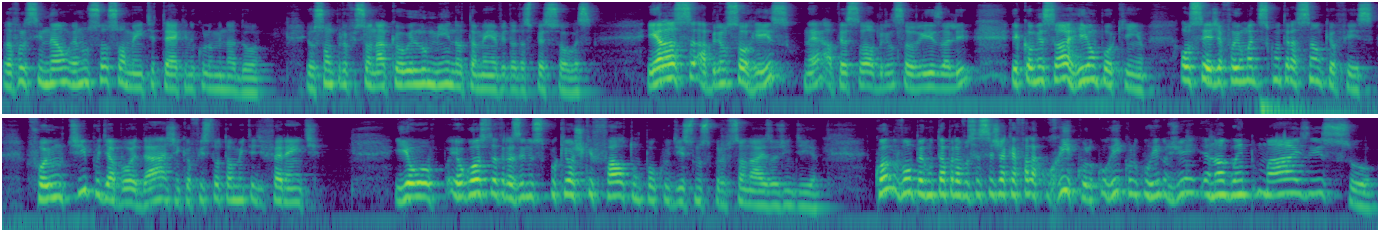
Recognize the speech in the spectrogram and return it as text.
Ela falou assim: não, eu não sou somente técnico iluminador. Eu sou um profissional que eu ilumino também a vida das pessoas. E ela abriu um sorriso, né? A pessoa abriu um sorriso ali e começou a rir um pouquinho. Ou seja, foi uma descontração que eu fiz. Foi um tipo de abordagem que eu fiz totalmente diferente. E eu, eu gosto de trazer isso porque eu acho que falta um pouco disso nos profissionais hoje em dia. Quando vão perguntar para você, você já quer falar currículo, currículo, currículo. Gente, eu não aguento mais isso.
